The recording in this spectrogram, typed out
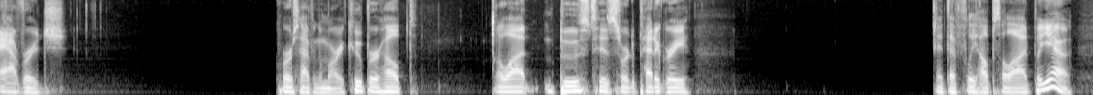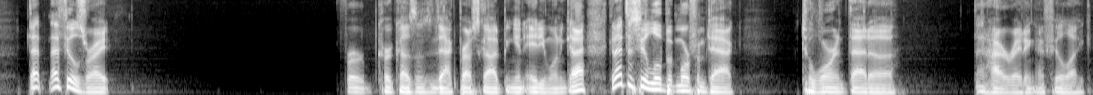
average. Of course, having Amari Cooper helped a lot boost his sort of pedigree. It definitely helps a lot. But yeah, that that feels right for Kirk Cousins and Dak Prescott being an 81. Gonna, gonna have to see a little bit more from Dak to warrant that uh that higher rating. I feel like.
